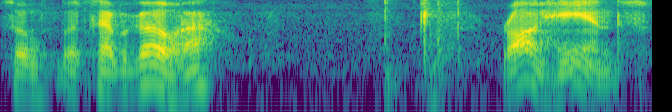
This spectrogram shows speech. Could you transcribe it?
So let's have a go, huh? Wrong hands.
